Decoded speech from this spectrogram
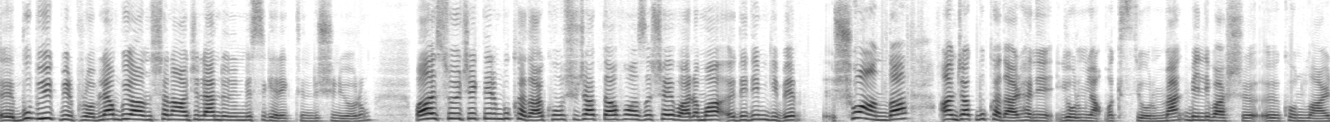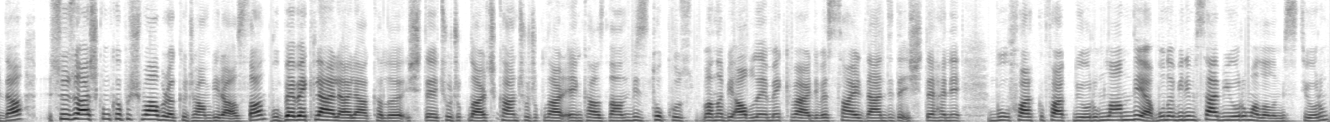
E, bu büyük bir problem. Bu yanlıştan acilen dönülmesi gerektiğini düşünüyorum. Bazı söyleyeceklerim bu kadar. Konuşacak daha fazla şey var ama e, dediğim gibi e, şu anda ancak bu kadar hani yorum yapmak istiyorum ben belli başlı e, konularda. Sözü aşkım kapışmaya bırakacağım birazdan. Bu bebeklerle alakalı işte çocuklar çıkan çocuklar enkazdan biz tokuz bana bir abla emek verdi vesaire dendi de işte hani bu farklı farklı yorumlandı ya buna bilimsel bir yorum alalım istiyorum.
